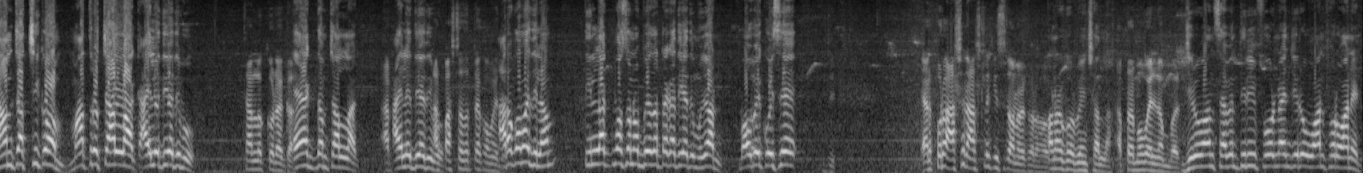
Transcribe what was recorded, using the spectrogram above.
দাম চাচ্ছি কম মাত্র চার লাখ আইলে দিয়ে দিব। চার লক্ষ টাকা। একদম চার লাখ আর- আইলে দিয়ে দিব। আর পাঁচ হাজার টাকা কমে আরও কমাই দিলাম। তিন লাখ পঁচানব্বই হাজার টাকা দিয়ে দিব জান। বাবু ভাই কইছে এরপরে আসেন আসলে কিছুটা অনার করা হবে। অনার করবে ইনশাল্লাহ। আপনার mobile number zero one seven three four nine zero one four one eight.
